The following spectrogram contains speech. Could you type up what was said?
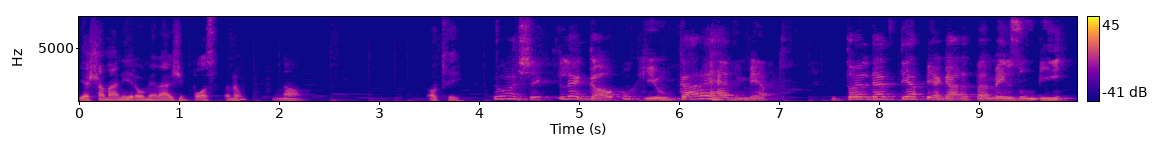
ia achar maneira a homenagem póstuma, não? Não. Ok. Eu achei legal porque o cara é heavy metal. Então ele deve ter a pegada também zumbi,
